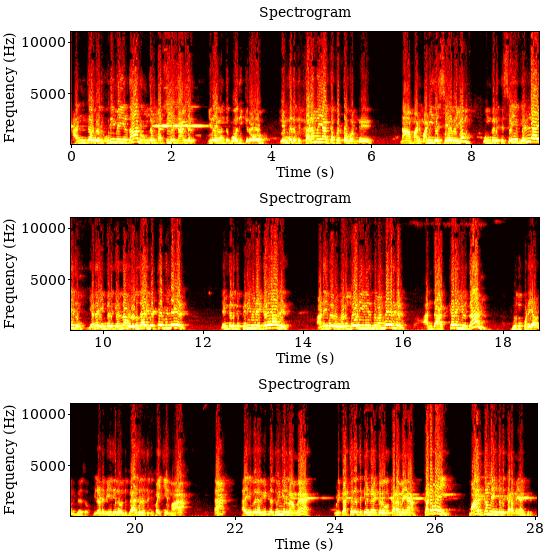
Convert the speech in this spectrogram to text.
அந்த ஒரு உரிமையில் தான் உங்கள் மத்தியில் நாங்கள் இதை வந்து போதிக்கிறோம். எங்களுக்கு கடமையாக்கப்பட்ட ஒண்ணு. நான் மனித சேவையும் உங்களுக்கு செய்ய எல்லா இதும் என எங்களுக்கு எல்லாம் ஒரு தாய் பெற்ற பிள்ளைகள். எங்களுக்கு பிரிவினை கிடையாது. அனைவரும் ஒரு ஜோடியில் இருந்து வந்தவர்கள். அந்த அக்கறையில் தான் பொதுப்படையா வந்து பேசும் இல்லன்னா வீதியில வந்து பேசுறதுக்கு பைத்தியமா? ஆ? அதுக்கு பேர வீட்டுல தூங்கிடலாமே? இப்படி கத்துறதுக்கு என்ன எங்களுக்கு ஒரு கடமையா? கடமை. மார்க்கம் எங்களுக்கு கடமையாக்கி இருக்கு.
